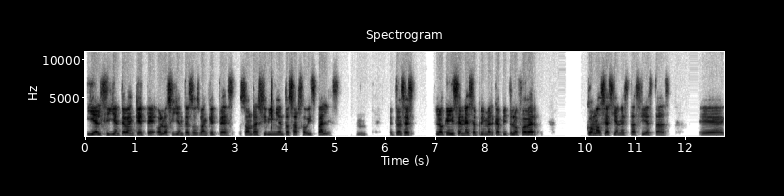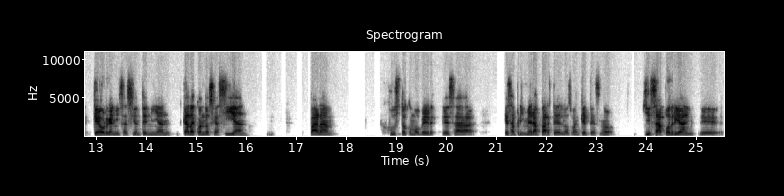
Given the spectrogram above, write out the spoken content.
Y el siguiente banquete o los siguientes dos banquetes son recibimientos arzobispales. Entonces, lo que hice en ese primer capítulo fue ver cómo se hacían estas fiestas, eh, qué organización tenían, cada cuándo se hacían, para justo como ver esa, esa primera parte de los banquetes, ¿no? Quizá podría eh,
